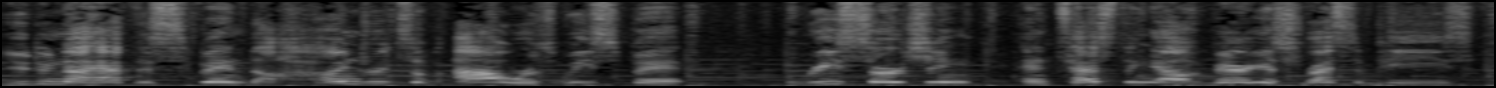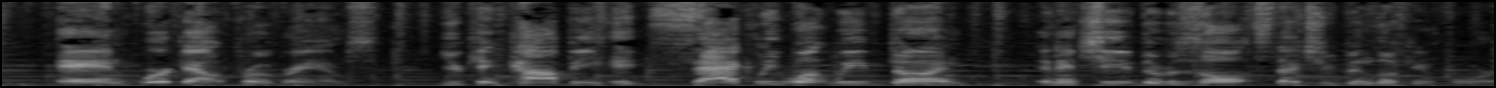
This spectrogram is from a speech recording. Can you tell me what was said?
You do not have to spend the hundreds of hours we spent researching and testing out various recipes and workout programs. You can copy exactly what we've done and achieve the results that you've been looking for.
